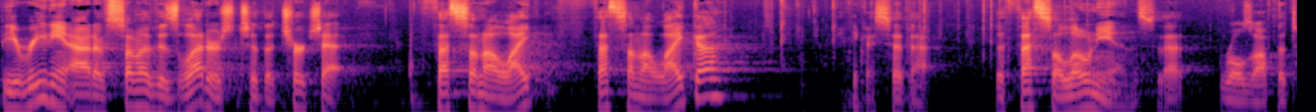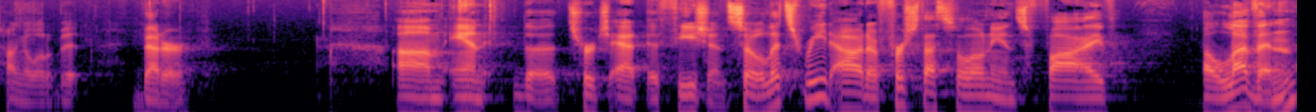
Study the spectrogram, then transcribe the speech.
be reading out of some of his letters to the church at Thessalonica. Thessalonica? I think I said that. The Thessalonians. That rolls off the tongue a little bit better. Um, and the church at Ephesians. So let's read out of 1 Thessalonians 5 11.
